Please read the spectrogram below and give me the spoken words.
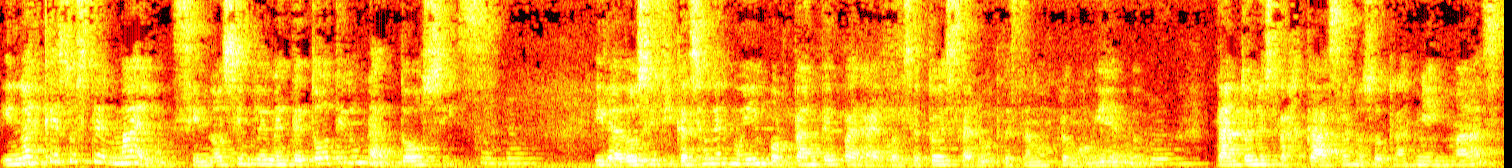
Y no es que eso esté mal, sino simplemente todo tiene una dosis. Y la dosificación es muy importante para el concepto de salud que estamos promoviendo, tanto en nuestras casas, nosotras mismas,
